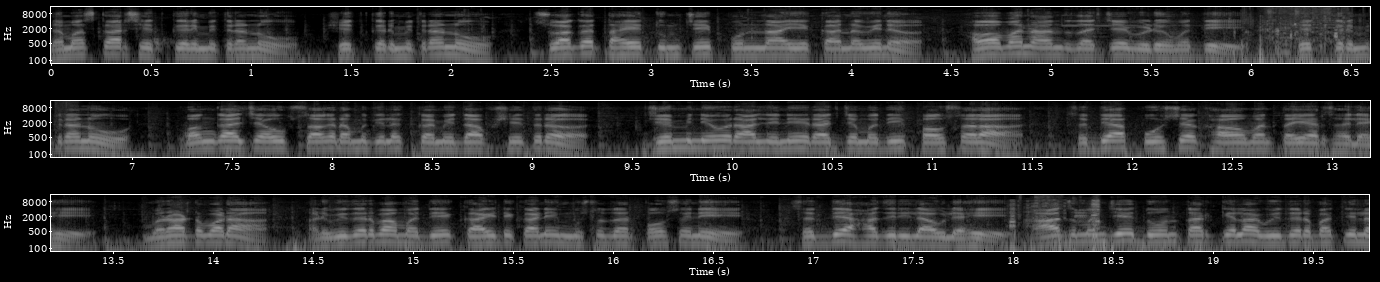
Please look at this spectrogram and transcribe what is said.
नमस्कार शेतकरी मित्रांनो. शेतकरी मित्रांनो स्वागत आहे तुमचे पुन्हा एका नवीन हवामान अंदाजाच्या व्हिडिओमध्ये. शेतकरी मित्रांनो बंगालच्या उपसागरामधील कमी दाब क्षेत्र जमिनीवर आल्याने राज्यामध्ये पावसाला सध्या पोषक हवामान तयार झाले आहे. मराठवाडा आणि विदर्भामध्ये काही ठिकाणी मुसळधार पावसाने सध्या हजेरी लावली आहे. आज म्हणजे दोन तारखेला विदर्भातील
